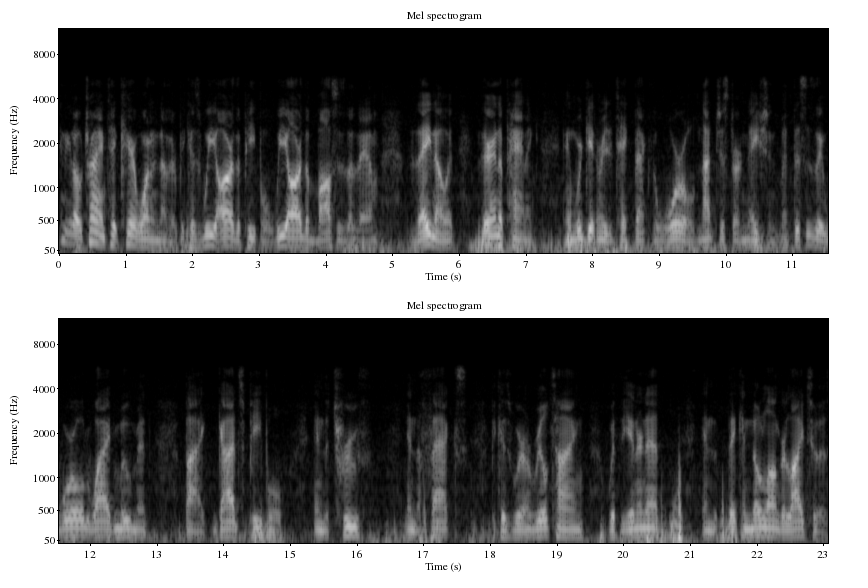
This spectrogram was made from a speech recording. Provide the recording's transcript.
you know, try and take care of one another because we are the people. We are the bosses of them. They know it. They're in a panic, and we're getting ready to take back the world, not just our nation, but this is a worldwide movement by God's people and the truth and the facts because we're in real time with the internet and they can no longer lie to us.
